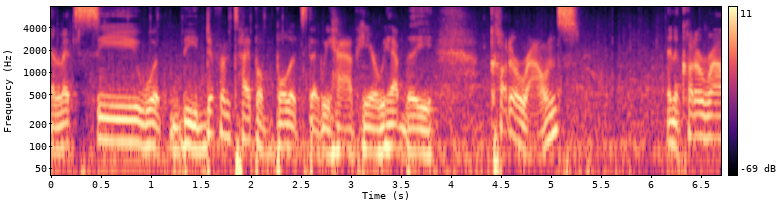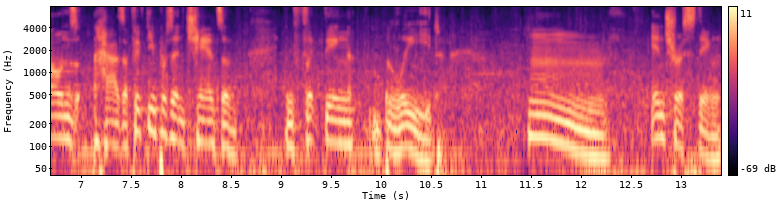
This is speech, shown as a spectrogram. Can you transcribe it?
and let's see what the different type of bullets that we have here. We have the cutter rounds and the cutter rounds has a 15% chance of inflicting bleed. Hmm, interesting.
